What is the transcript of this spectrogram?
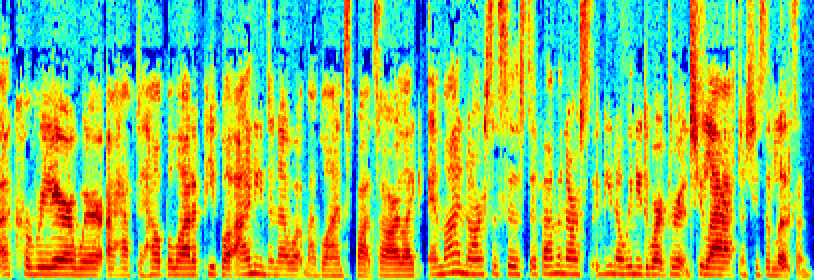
a career where I have to help a lot of people. I need to know what my blind spots are. Like, am I a narcissist? If I'm a narcissist, you know, we need to work through it. And she laughed and she said, Listen.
